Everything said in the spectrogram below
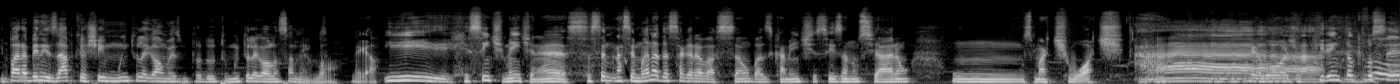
e parabenizar, porque eu achei muito legal mesmo o produto, muito legal o lançamento. Bom, legal. E recentemente, né? Na semana dessa gravação, basicamente, vocês anunciaram um smartwatch. Ah! Um relógio. Queria então que você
